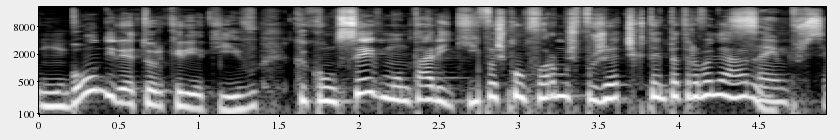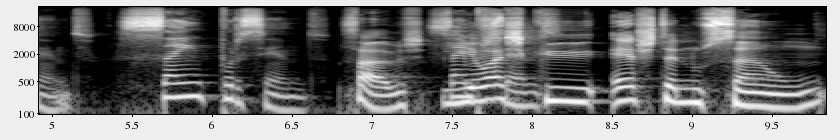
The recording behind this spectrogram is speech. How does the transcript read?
um bom diretor criativo que consegue montar equipas conforme os projetos que tem para trabalhar. 100%. 100%. Sabes? E eu 100%. acho que esta noção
